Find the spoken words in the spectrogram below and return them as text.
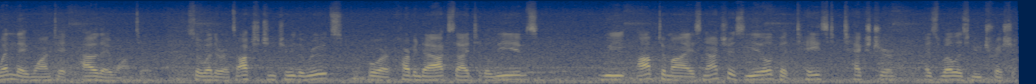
when they want it, how they want it. So whether it's oxygen to the roots or carbon dioxide to the leaves, we optimize not just yield, but taste, texture, as well as nutrition.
